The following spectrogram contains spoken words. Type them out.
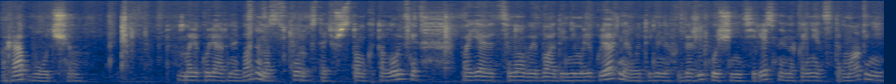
рабочим молекулярные БАДы. У нас скоро, кстати, в шестом каталоге появятся новые БАДы, не молекулярные, а вот именно Faberlic, очень интересные. Наконец-то магний.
